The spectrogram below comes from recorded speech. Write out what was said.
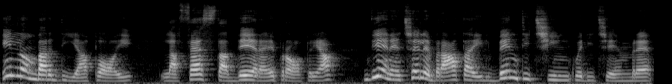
In Lombardia, poi, la festa vera e propria viene celebrata il 25 dicembre.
